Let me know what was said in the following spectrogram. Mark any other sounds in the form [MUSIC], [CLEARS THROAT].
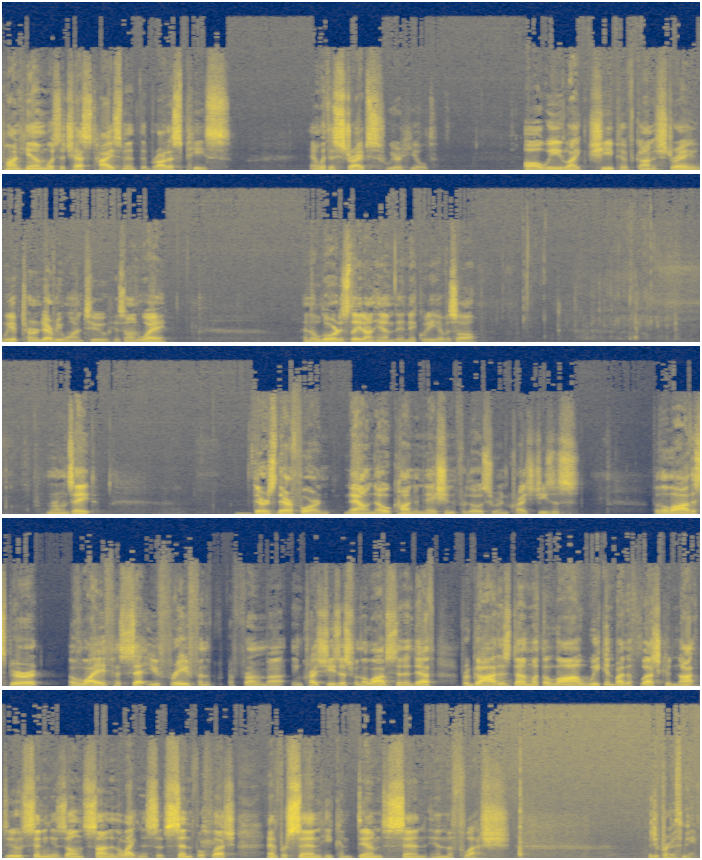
Upon him was the chastisement that brought us peace, and with his stripes we are healed. All we, like sheep, have gone astray. We have turned everyone to his own way and the Lord has laid on him the iniquity of us all. Romans 8. There is therefore now no condemnation for those who are in Christ Jesus. For the law of the Spirit of life has set you free from, from uh, in Christ Jesus from the law of sin and death. For God has done what the law, weakened by the flesh, could not do, sending his own Son in the likeness of sinful flesh, and for sin he condemned sin in the flesh would you pray with me?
